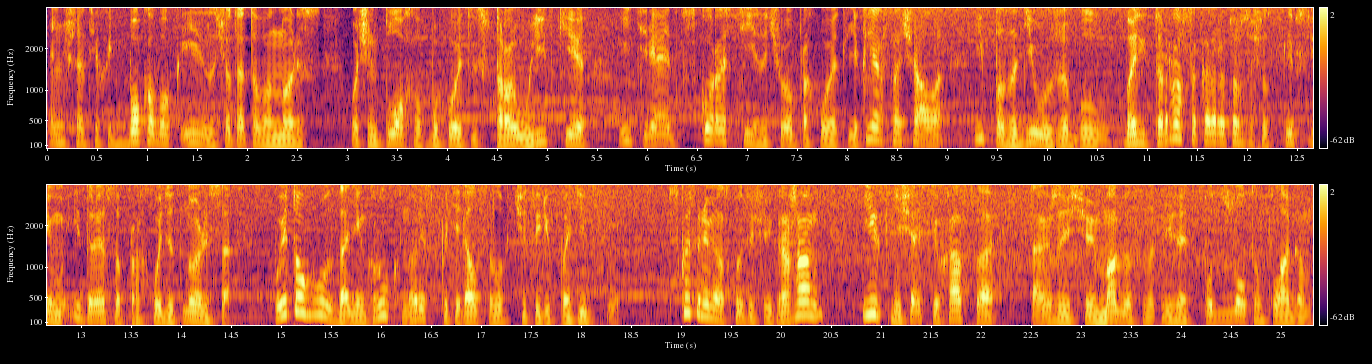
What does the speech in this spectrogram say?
они начинают ехать бок о бок, и за счет этого Норрис очень плохо выходит из второй улитки и теряет в скорости, из-за чего проходит Леклер сначала, и позади уже был болит Росса, который тоже за счет слипстрима и дресса проходит Норриса. По итогу, за один круг Норрис потерял целых 4 позиции. Через какое-то время сходит еще и Грожан, и, к несчастью Хаса, также еще и Магнусон приезжает под желтым флагом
